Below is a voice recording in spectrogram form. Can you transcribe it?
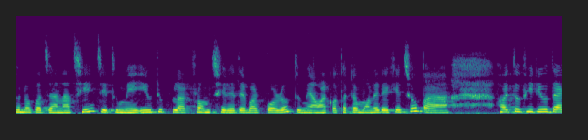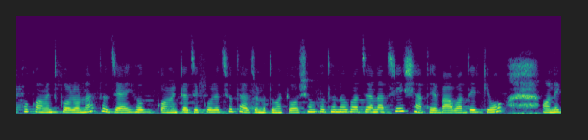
ধন্যবাদ জানাচ্ছি যে তুমি ইউটিউব প্ল্যাটফর্ম ছেড়ে দেওয়ার পরও তুমি আমার কথাটা মনে রেখেছো বা হয়তো ভিডিও দেখো কমেন্ট করো না। তো যাই হোক কমেন্টটা যে করেছ তার জন্য তোমাকে অসংখ্য ধন্যবাদ জানাচ্ছি। সাথে বাবাদেরকেও অনেক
